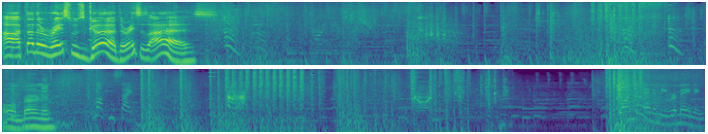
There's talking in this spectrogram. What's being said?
Oh, I thought the Raze was good. The Raze is ass. Oh, I'm burning. One enemy remaining.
